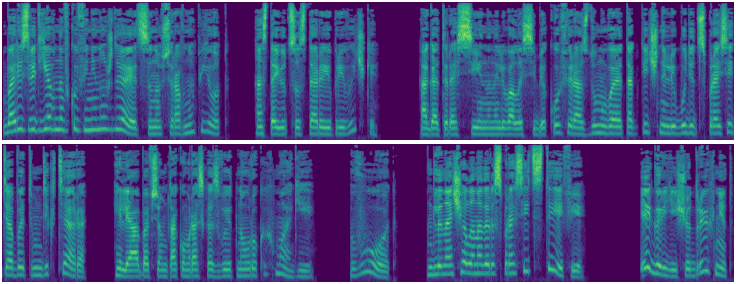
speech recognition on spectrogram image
Борис ведь явно в кофе не нуждается, но все равно пьет. Остаются старые привычки? Агата рассеянно наливала себе кофе, раздумывая, тактично ли будет спросить об этом Дегтяра, или обо всем таком рассказывают на уроках магии. Вот. Для начала надо расспросить Стефи. Игорь еще дрыхнет,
